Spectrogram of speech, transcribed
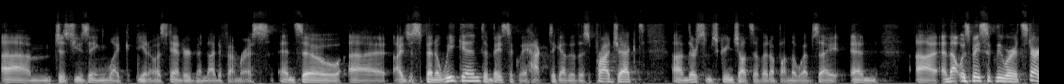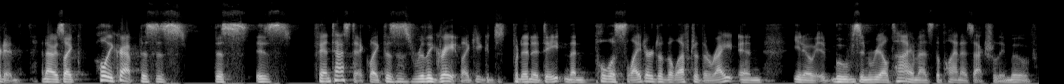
um, just using like you know a standard midnight ephemeris. And so uh, I just spent a weekend and basically hacked together this project. Um, there's some screenshots of it up on the website, and uh, and that was basically where it started. And I was like, holy crap, this is this is fantastic like this is really great like you could just put in a date and then pull a slider to the left or the right and you know it moves in real time as the planets actually move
